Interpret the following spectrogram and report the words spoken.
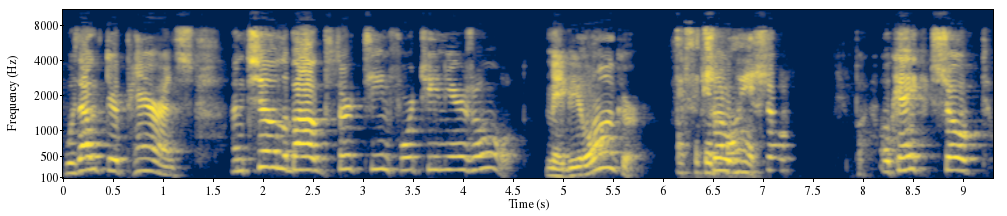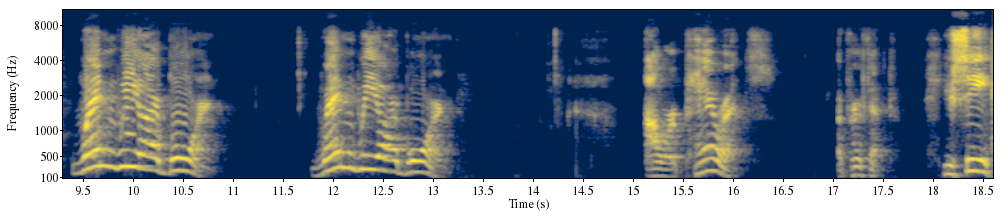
without their parents until about 13, 14 years old, maybe longer. That's a good so, point. So, okay, so when we are born, when we are born, our parents are perfect. You see,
